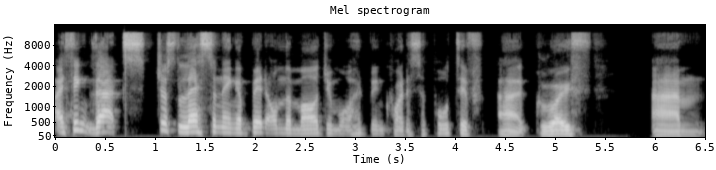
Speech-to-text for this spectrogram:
I think that's just lessening a bit on the margin what had been quite a supportive uh, growth. Um,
